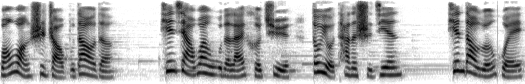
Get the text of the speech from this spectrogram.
往往是找不到的。天下万物的来和去。”都有它的时间，天道轮回，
